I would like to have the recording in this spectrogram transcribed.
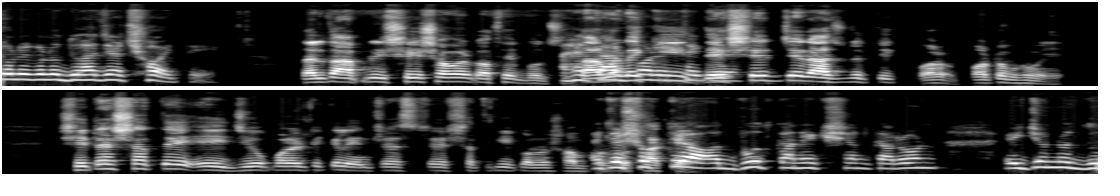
চলে গেল দু হাজার ছয়তে তাহলে তো আপনি সেই সময়ের কথাই বলছেন। হ্যাঁ, তার মানে কি দেশের যে রাজনৈতিক পটভূমি সেটার সাথে এই জিও পলিটিক্যাল ইন্টারেস্টের সাথে কি কোনো সম্পর্ক এটা সত্যি অদ্ভুত কানেকশন কারণ এই জন্য দু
